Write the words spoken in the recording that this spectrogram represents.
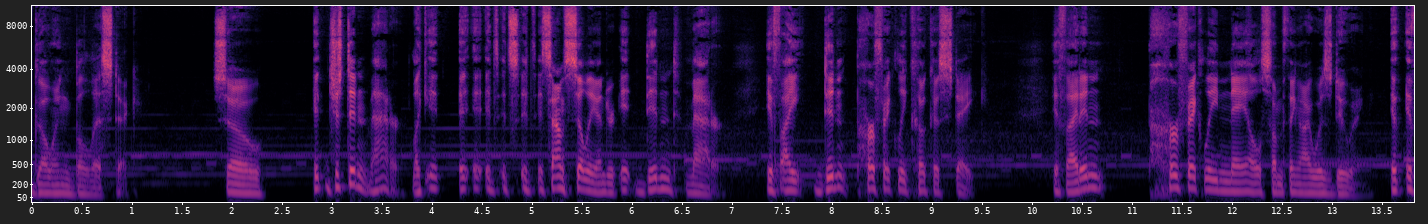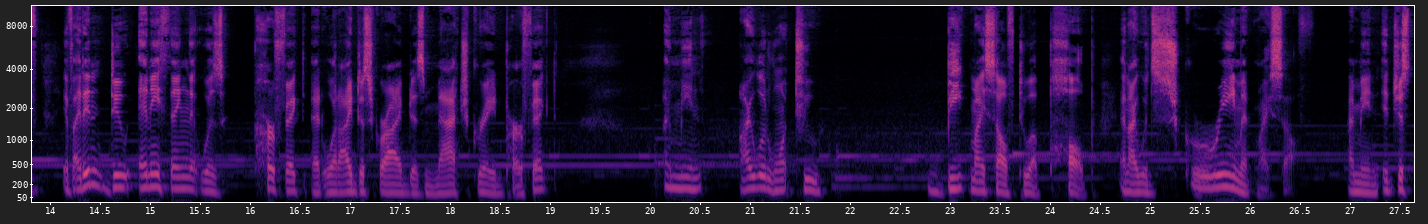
going ballistic. So it just didn't matter. Like it, it, it, it, it, sounds silly under, it didn't matter. If I didn't perfectly cook a steak, if I didn't perfectly nail something I was doing, if, if, if I didn't do anything that was perfect at what I described as match grade perfect, I mean, I would want to beat myself to a pulp and I would scream at myself. I mean, it just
